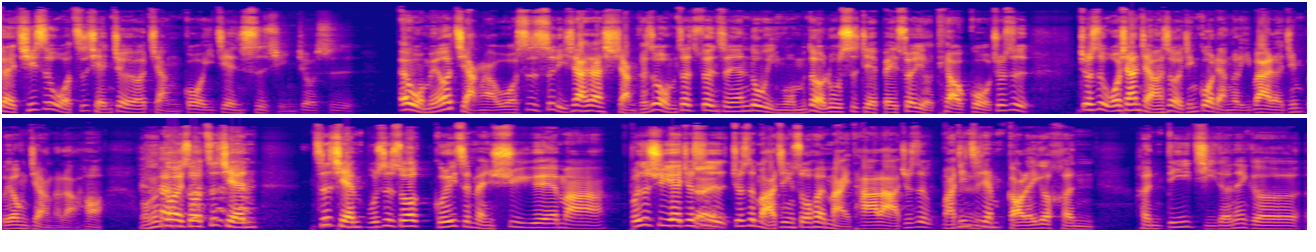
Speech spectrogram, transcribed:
对，其实我之前就有讲过一件事情，就是。哎，我没有讲啊，我是私底下在想。可是我们这段时间录影，我们都有录世界杯，所以有跳过。就是就是我想讲的时候，已经过两个礼拜了，已经不用讲了啦。哈。我跟各位说，之前 之前不是说 Griezmann 续约吗？不是续约，就是就是马竞说会买他啦。就是马竞之前搞了一个很很低级的那个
